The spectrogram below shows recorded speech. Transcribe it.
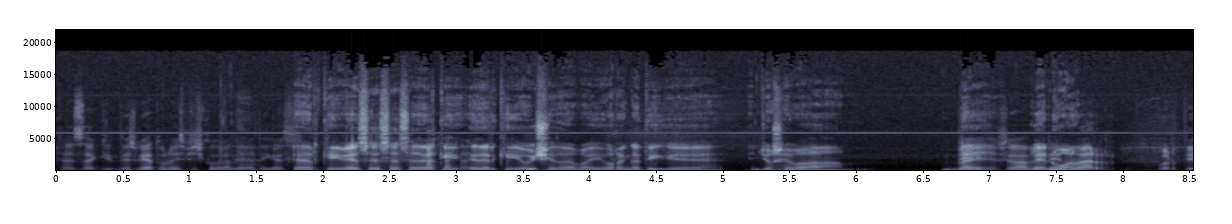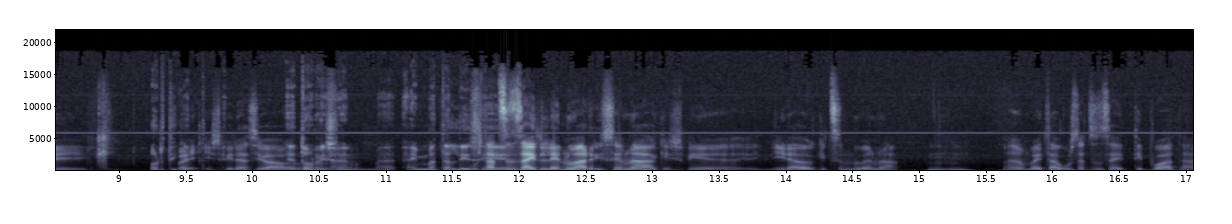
eta ez dakit desbiatu naiz pixko galderatik, ez? Ederki, bez, ez, ez, ederki, ederki, hoxe da, bai, horrengatik eh, Joseba B. bai, Joseba B. Lenoir, hortik, hortik bai, inspirazioa etorri zen, eh, hainbat aldiz. eh, Gustatzen zait Lenoir izenak eh, iradokitzen duena, mhm. baina baita gustatzen zait tipua eta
